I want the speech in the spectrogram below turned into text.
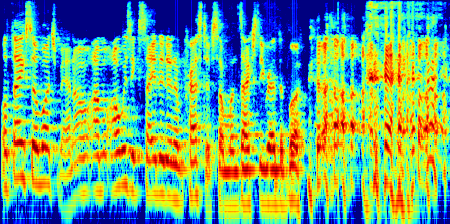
Well, thanks so much, man. I'm I'm always excited and impressed if someone's actually read the book.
